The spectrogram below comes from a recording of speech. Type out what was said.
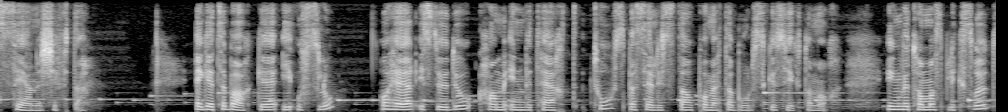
sceneskifte. Jeg er tilbake i Oslo, og her i studio har vi invitert to spesialister på metabolske sykdommer. Yngve Thomas Bliksrud,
